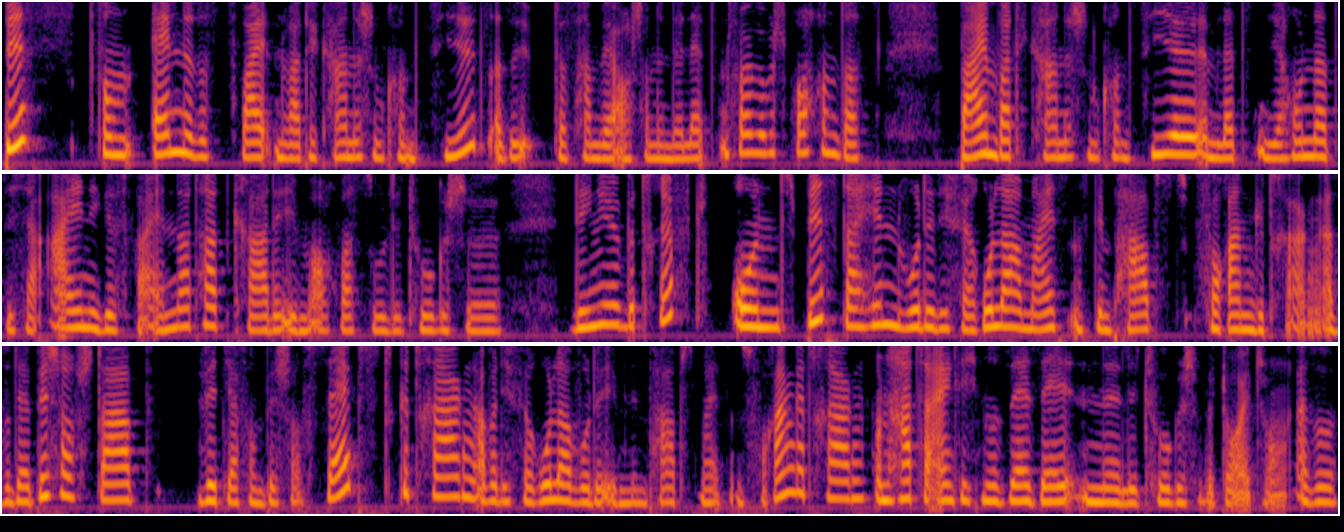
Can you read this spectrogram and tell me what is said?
bis zum Ende des Zweiten Vatikanischen Konzils, also das haben wir auch schon in der letzten Folge besprochen, dass beim Vatikanischen Konzil im letzten Jahrhundert sich ja einiges verändert hat, gerade eben auch was so liturgische Dinge betrifft. Und bis dahin wurde die Ferulla meistens dem Papst vorangetragen. Also der Bischofsstab wird ja vom Bischof selbst getragen, aber die Ferulla wurde eben dem Papst meistens vorangetragen und hatte eigentlich nur sehr seltene liturgische Bedeutung. Also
